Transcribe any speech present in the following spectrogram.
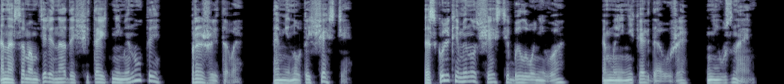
А на самом деле надо считать не минуты прожитого, а минуты счастья. А сколько минут счастья было у него, мы никогда уже не узнаем.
